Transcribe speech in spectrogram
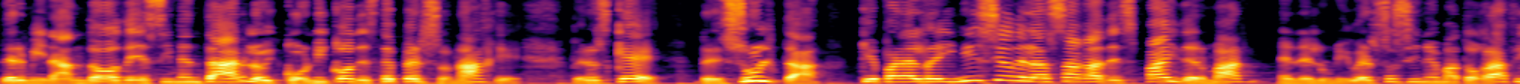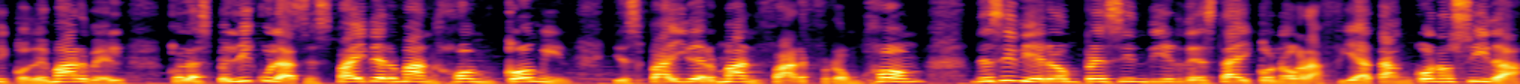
terminando de cimentar lo icónico de este personaje. Pero es que resulta que para el reinicio de la saga de Spider-Man en el universo cinematográfico de Marvel, con las películas Spider-Man Homecoming y Spider-Man Far From Home, decidieron prescindir de esta iconografía tan conocida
